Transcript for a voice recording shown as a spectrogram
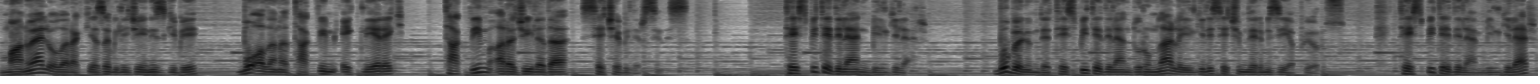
Manuel olarak yazabileceğiniz gibi bu alana takvim ekleyerek takvim aracıyla da seçebilirsiniz. Tespit edilen bilgiler. Bu bölümde tespit edilen durumlarla ilgili seçimlerimizi yapıyoruz. Tespit edilen bilgiler,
